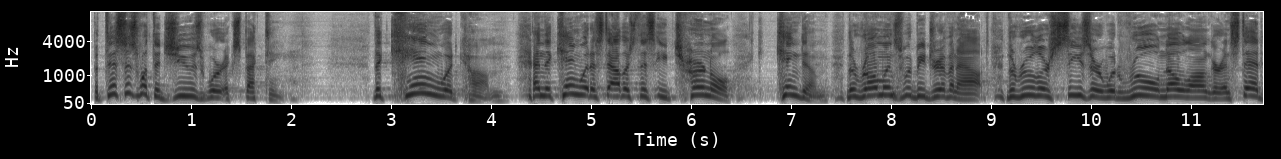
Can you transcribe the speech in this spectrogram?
But this is what the Jews were expecting. The king would come, and the king would establish this eternal kingdom. The Romans would be driven out. The ruler Caesar would rule no longer. Instead,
